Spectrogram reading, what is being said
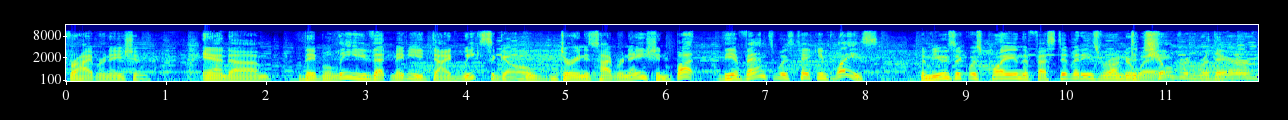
for hibernation and um, they believe that maybe he died weeks ago during his hibernation but the event was taking place the music was playing the festivities were underway. The children were there.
